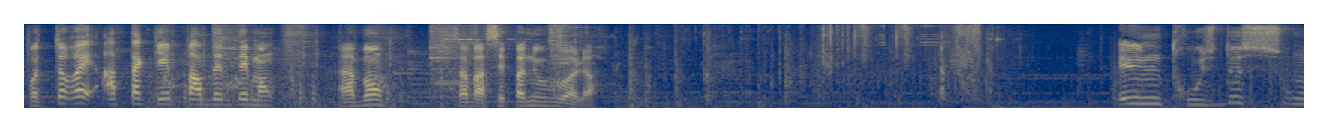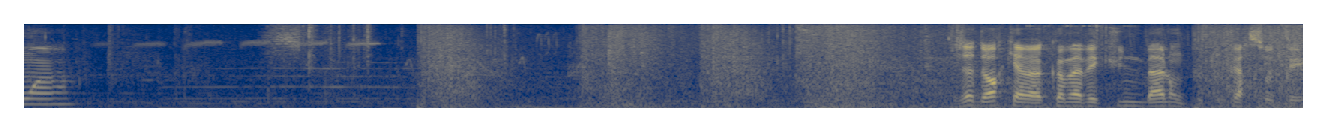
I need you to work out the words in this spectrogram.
Vous serez attaqué par des démons. Ah bon? Ça va, c'est pas nouveau alors. Une trousse de soins. J'adore comme avec une balle, on peut tout faire sauter.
